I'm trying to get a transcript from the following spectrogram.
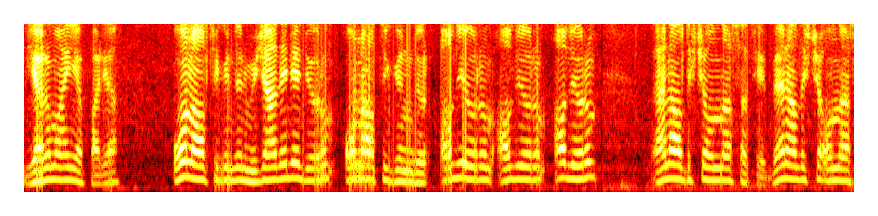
Yarım ay yapar ya. 16 gündür mücadele ediyorum. 16 gündür alıyorum, alıyorum, alıyorum. Ben aldıkça onlar satıyor. Ben aldıkça onlar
